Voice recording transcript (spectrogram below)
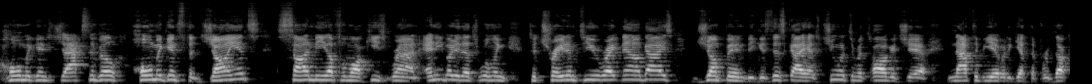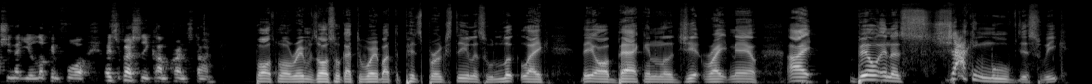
home against Jacksonville, home against the Giants. Sign me up for Marquise Brown. Anybody that's willing to trade him to you right now, guys, jump in because this guy has too much of a target share not to be able to get the production that you're looking for, especially come crunch time. Baltimore Ravens also got to worry about the Pittsburgh Steelers, who look like they are back and legit right now. All right, Bill, in a shocking move this week,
